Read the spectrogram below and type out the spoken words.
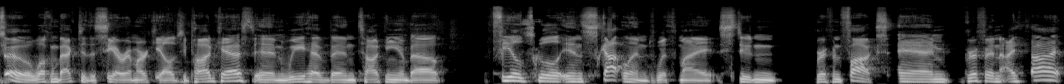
So, welcome back to the CRM Archaeology Podcast. And we have been talking about field school in Scotland with my student, Griffin Fox. And Griffin, I thought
